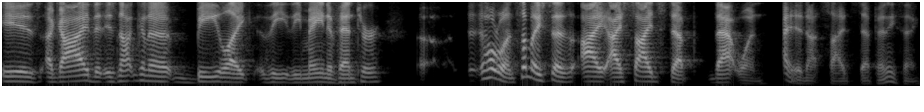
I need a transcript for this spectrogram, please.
is a guy that is not going to be like the the main eventer. Uh, hold on, somebody says I I sidestepped that one. I did not sidestep anything.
